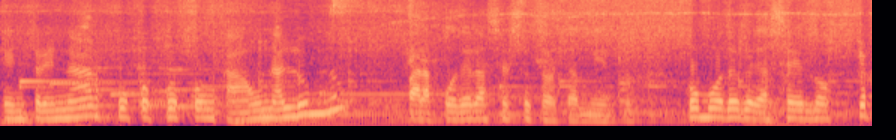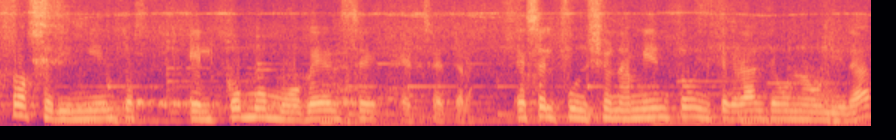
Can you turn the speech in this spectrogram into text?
entrenar poco a poco a un alumno para poder hacer su tratamiento, cómo debe de hacerlo, qué procedimientos, el cómo moverse, etcétera. Es el funcionamiento integral de una unidad,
